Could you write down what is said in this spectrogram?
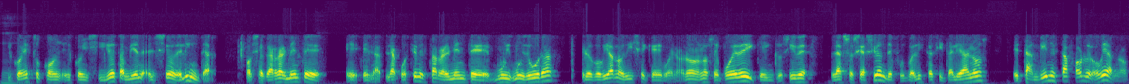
y mm. con esto coincidió también el CEO del Inter. O sea que realmente eh, eh, la, cuestión está realmente muy muy dura, pero el gobierno dice que bueno no no se puede y que inclusive la asociación de futbolistas italianos eh, también está a favor del gobierno.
